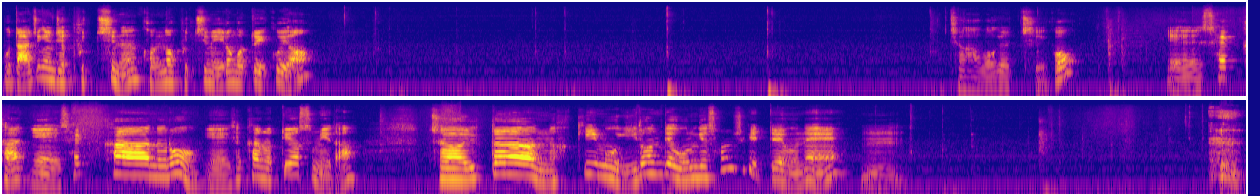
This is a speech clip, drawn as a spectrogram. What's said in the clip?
뭐 나중에 이제 붙이는 건너 붙이는 이런 것도 있고요 자, 먹여치고, 예, 세 칸, 예, 세 칸으로, 예, 세 칸으로 뛰었습니다. 자, 일단, 흑기 뭐, 이런 데 오는 게 선수기 때문에, 음.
